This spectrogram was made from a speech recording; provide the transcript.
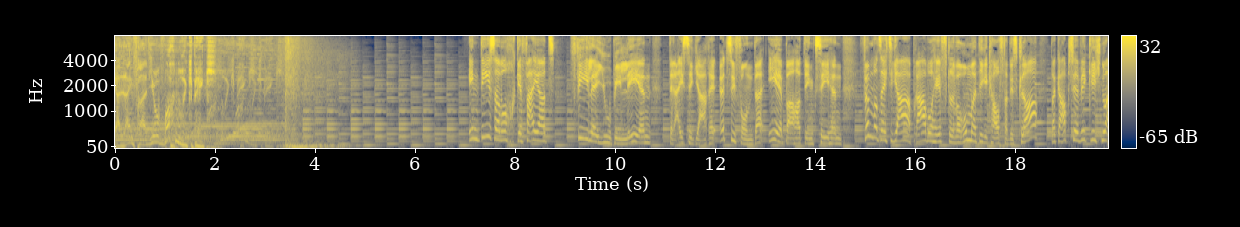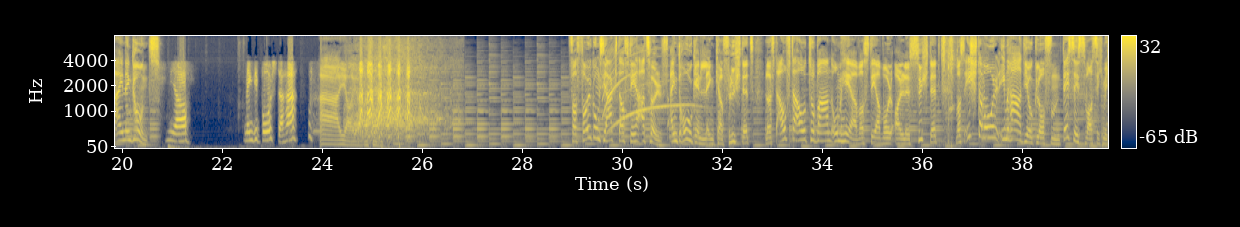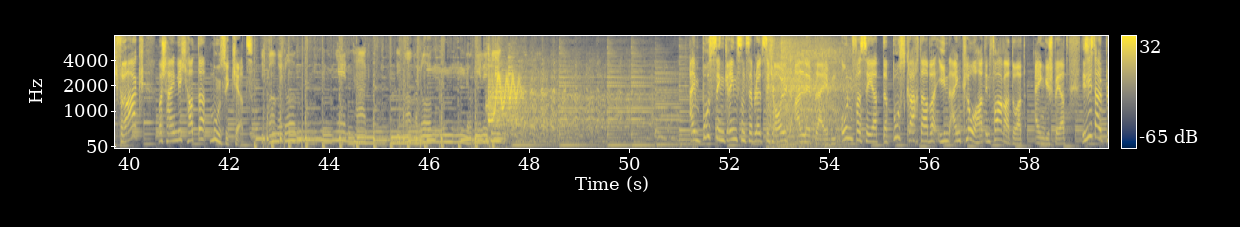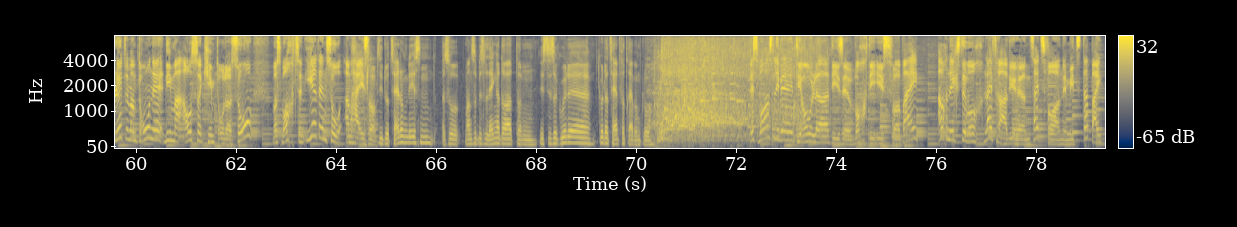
Der Live-Radio Wochenrückblick. In dieser Woche gefeiert viele Jubiläen. 30 Jahre Ötzifon, der Ehepaar hat ihn gesehen. 65 Jahre Bravo Heftel, warum er die gekauft hat, ist klar. Da gab's ja wirklich nur einen Grund. Ja, wegen die Poster, ha? Ah, ja, ja, Verfolgungsjagd auf der A12. Ein Drogenlenker flüchtet, läuft auf der Autobahn umher, was der wohl alles süchtet. Was ist da wohl im Radio gelaufen? Das ist, was ich mich frag. Wahrscheinlich hat er Musik gehört. Ich brauche Drogen jeden Tag. Ich brauche Drogen, so viel ich mag. Ein Bus in Grinsen der plötzlich rollt, alle bleiben unversehrt. Der Bus kracht aber in ein Klo, hat den Fahrer dort eingesperrt. Das ist halt blöd, wenn man Drohne nimmer außerkimmt oder so. Was macht's denn ihr denn so am Heisel? Sie durch Zeitung lesen, also wenn es ein bisschen länger dauert, dann ist das ein guter, guter Zeitvertreib am Klo. Das war's, liebe Tiroler. Diese Woche, die ist vorbei. Auch nächste Woche Live-Radio hören. Seid vorne mit dabei.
